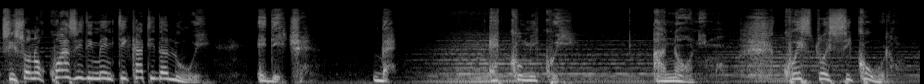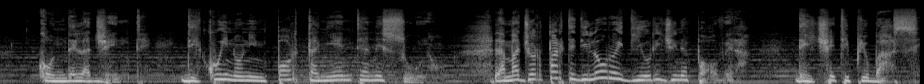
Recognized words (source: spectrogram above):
si sono quasi dimenticati da lui e dice beh eccomi qui anonimo questo è sicuro con della gente di cui non importa niente a nessuno. La maggior parte di loro è di origine povera, dei ceti più bassi,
